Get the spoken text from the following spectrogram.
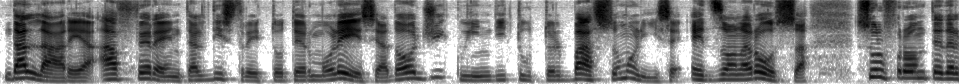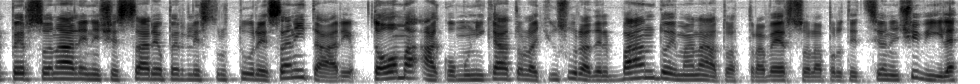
dall'area afferente al distretto termolese. Ad oggi quindi tutto il Basso Molise è zona rossa. Sul fronte del personale necessario per le strutture sanitarie, Toma ha comunicato la chiusura del bando emanato attraverso la protezione civile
